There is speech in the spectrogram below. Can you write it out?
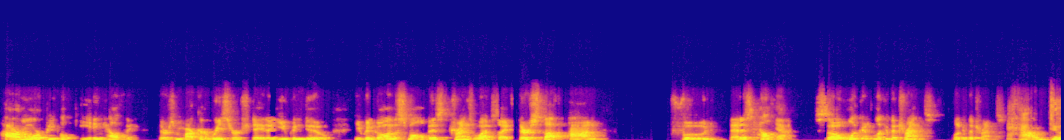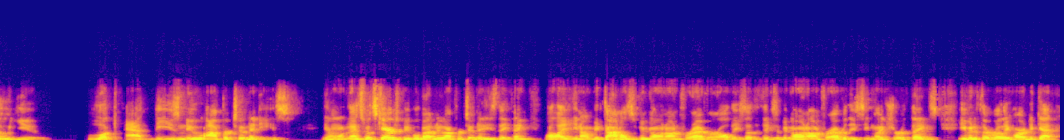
Are more people eating healthy? There's market research data you can do. You can go on the Small Biz Trends website. There's stuff on food that is healthy. Yeah. So look at look at the trends. Look at the trends. How do you look at these new opportunities? You know, that's what scares people about new opportunities. They think, well, I, you know, McDonald's has been going on forever. All these other things have been going on forever. They seem like sure things, even if they're really hard to get.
